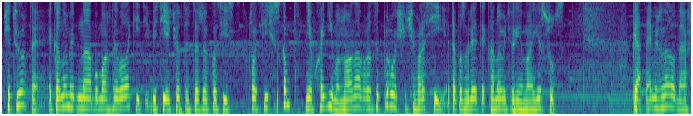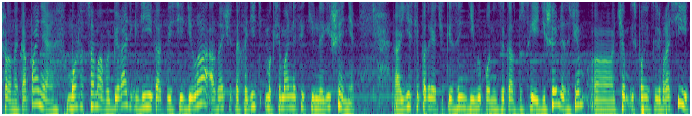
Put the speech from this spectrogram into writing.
Четвертое, экономить на бумажной волоките. Вести отчетность даже в классическом необходимо, но она в разы проще, чем в России. Это позволяет экономить время и ресурсы. Пятое. Международная офшорная компания может сама выбирать, где и как вести дела, а значит находить максимально эффективное решение. А если подрядчик из Индии выполнит заказ быстрее и дешевле, зачем, а, чем исполнитель в России,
